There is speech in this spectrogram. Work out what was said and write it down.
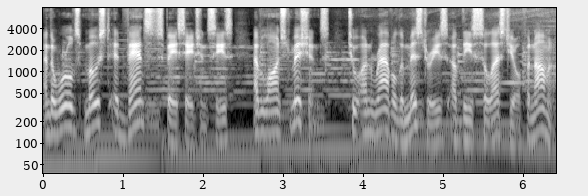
and the world's most advanced space agencies have launched missions to unravel the mysteries of these celestial phenomena.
